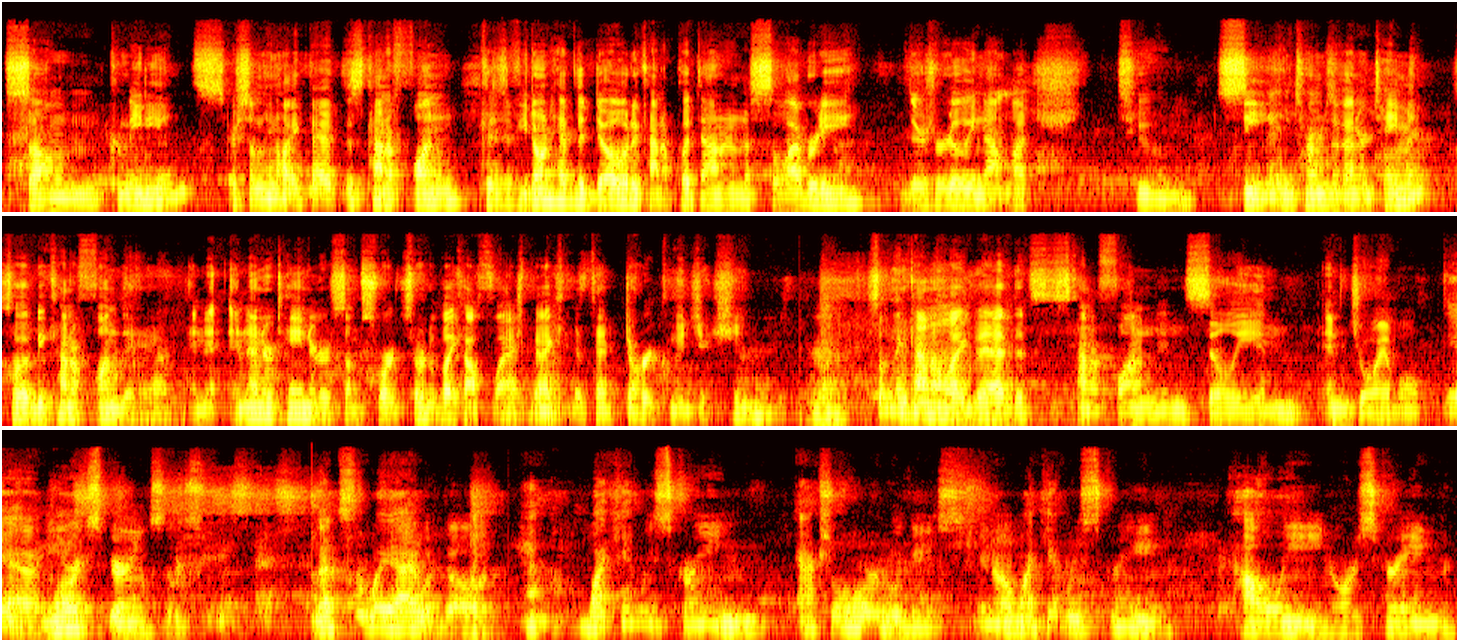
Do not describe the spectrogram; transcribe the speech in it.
some comedians or something like that. It's kind of fun because if you don't have the dough to kind of put down on a celebrity, there's really not much to see in terms of entertainment. So it'd be kind of fun to have an, an entertainer of some sort, sort of like how Flashback has that dark magician. Something kind of like that that's just kind of fun and silly and enjoyable. Yeah, more experiences. That's the way I would go. Why can't we screen actual horror movies? You know, why can't we screen Halloween or screen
